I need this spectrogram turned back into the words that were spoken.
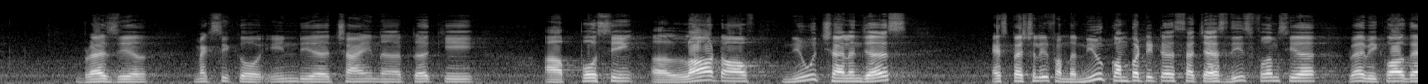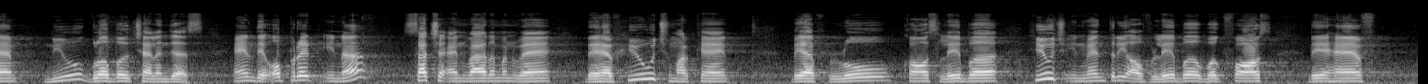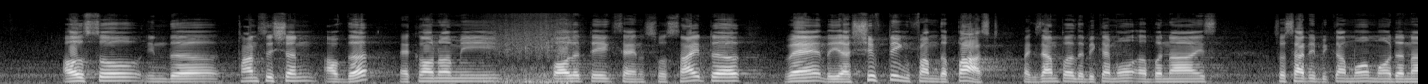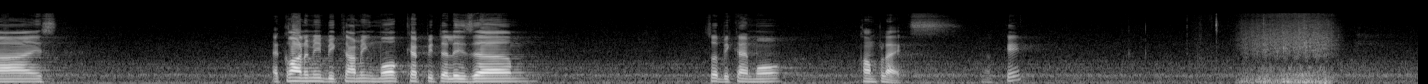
Brazil, Mexico, India, China, Turkey, are posing a lot of new challenges especially from the new competitors such as these firms here where we call them new global challenges and they operate in a such an environment where they have huge market, they have low cost labor, huge inventory of labor workforce, they have also in the transition of the economy, politics and societal where they are shifting from the past. For example, they become more urbanized, society become more modernized, economy becoming more capitalism, so become more complex. Okay.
